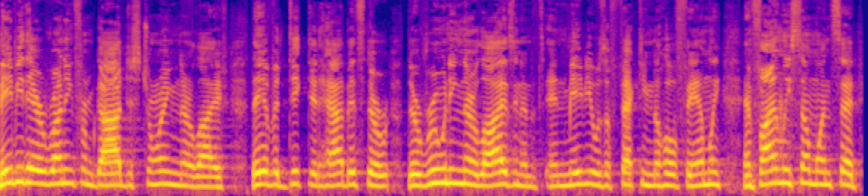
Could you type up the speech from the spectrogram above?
Maybe they're running from God, destroying their life. They have addicted habits. They're, they're ruining their lives, and, and maybe it was affecting the whole family. And finally, someone said,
